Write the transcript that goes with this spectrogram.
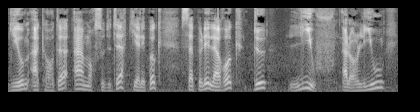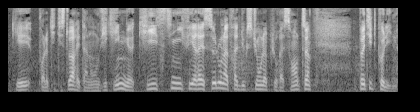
Guillaume accorda un morceau de terre qui, à l'époque, s'appelait la roque de Liu. Alors Liu, qui est, pour la petite histoire, est un nom viking qui signifierait, selon la traduction la plus récente, petite colline.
